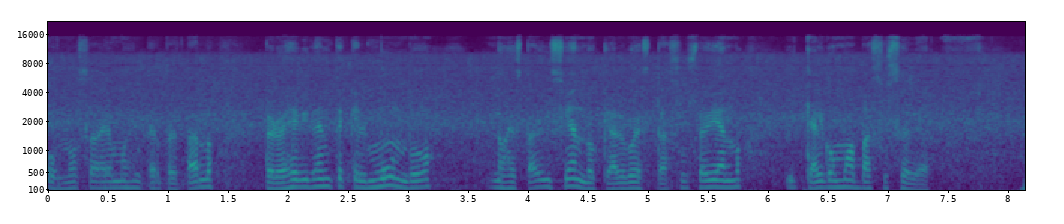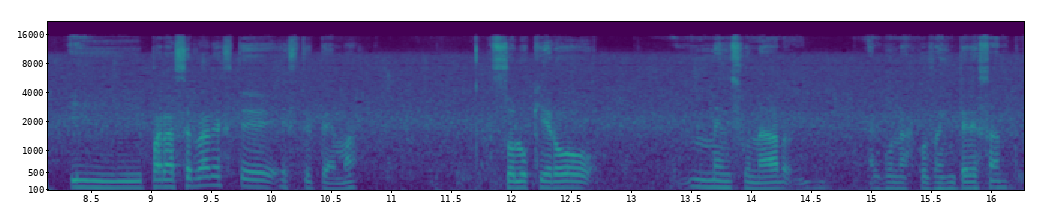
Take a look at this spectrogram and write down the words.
o no sabemos interpretarlo, pero es evidente que el mundo nos está diciendo que algo está sucediendo y que algo más va a suceder. Y para cerrar este, este tema, solo quiero mencionar algunas cosas interesantes.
